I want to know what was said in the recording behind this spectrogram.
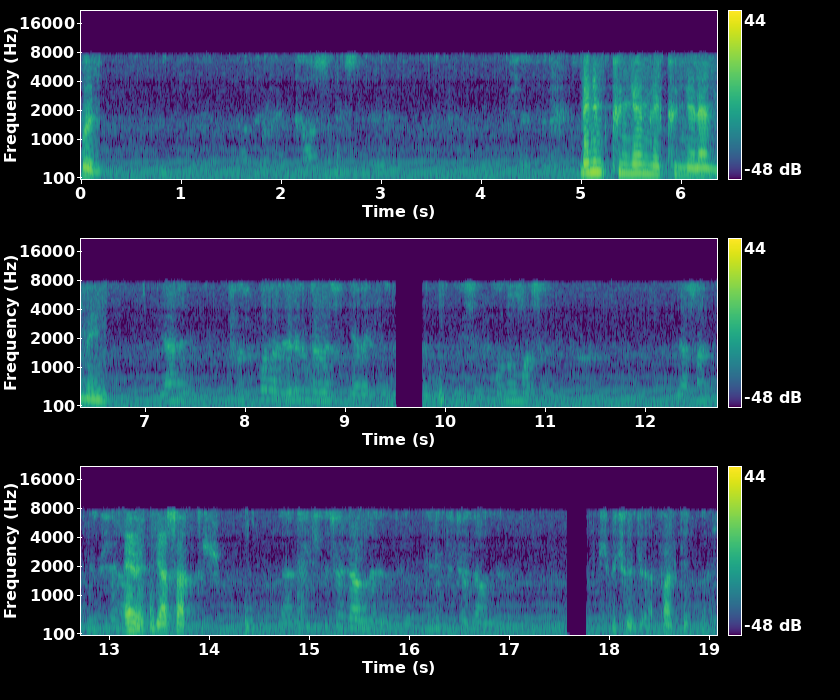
Buyurun. Benim künyemle künyelenmeyin. Yani çocuklara verilmemesi gereken bu isim konulması yasak bir şey. Evet yasaktır. Yani hiçbir çocuğa verilmiyor? Birinci çocuğa verilmiyor? Hiçbir çocuğa fark etmez.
